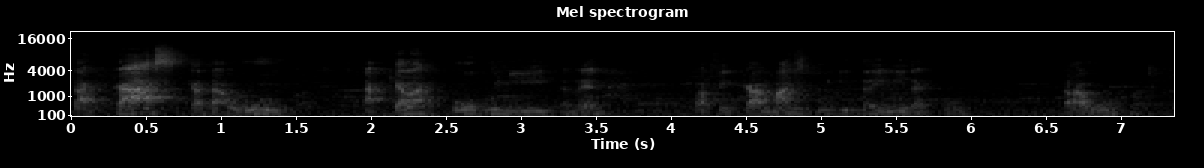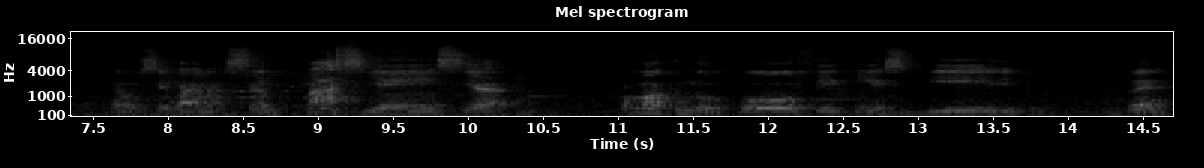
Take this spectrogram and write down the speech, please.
da casca da uva, aquela cor bonita, né? Para ficar mais bonita ainda a cor da uva. Então você vai amassando, paciência, coloque um louvor, fique em espírito, né?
